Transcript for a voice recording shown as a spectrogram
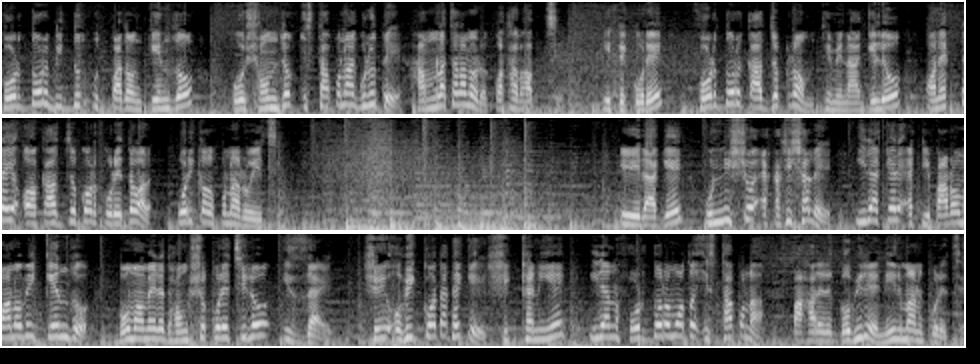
ফোর্দোর বিদ্যুৎ উৎপাদন কেন্দ্র ও সংযোগ স্থাপনাগুলোতে হামলা চালানোর কথা ভাবছে। এতে করে ফোর্দোর কার্যক্রম থেমে না গেলেও অনেকটাই অকার্যকর করে দেওয়ার পরিকল্পনা রয়েছে। এর আগে উনিশশো একাশি সালে ইরাকের একটি পারমাণবিক কেন্দ্র বোমা মেরে ধ্বংস করেছিল ইসরায়েল। সেই অভিজ্ঞতা থেকে শিক্ষা নিয়ে ইরান ফোর্দোর মতো স্থাপনা পাহাড়ের গভীরে নির্মাণ করেছে,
